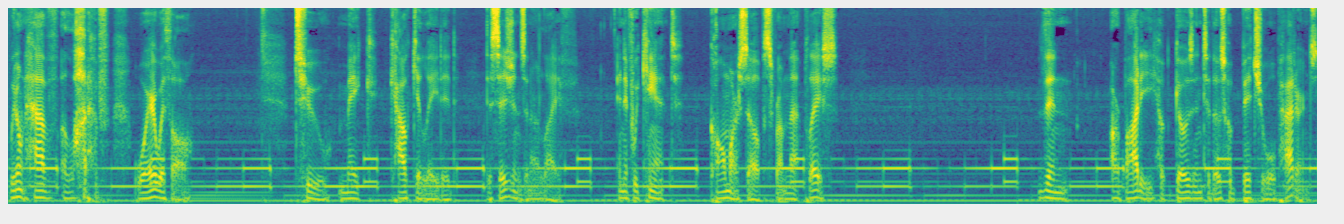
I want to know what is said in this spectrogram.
we don't have a lot of wherewithal to make calculated decisions in our life. And if we can't calm ourselves from that place, then our body goes into those habitual patterns,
